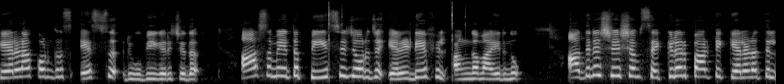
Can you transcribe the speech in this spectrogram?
കേരള കോൺഗ്രസ് എസ് രൂപീകരിച്ചത്. ആ സമയത്ത് P C George L D എഫിൽ അംഗമായിരുന്നു. അതിനുശേഷം സെക്യുലർ പാർട്ടി കേരളത്തിൽ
